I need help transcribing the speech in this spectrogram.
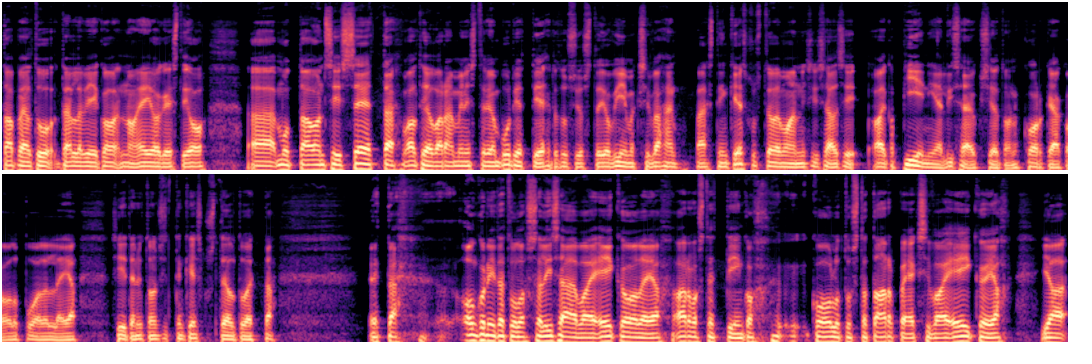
tapeltu tällä viikolla, no ei oikeasti ole, ää, mutta on siis se, että valtiovarainministeriön budjettiehdotus, josta jo viimeksi vähän päästiin keskustelemaan, niin sisälsi aika pieniä lisäyksiä tuonne korkeakoulupuolelle. Ja siitä nyt on sitten keskusteltu, että että onko niitä tulossa lisää vai eikö ole ja arvostettiinko koulutusta tarpeeksi vai eikö ja, ja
